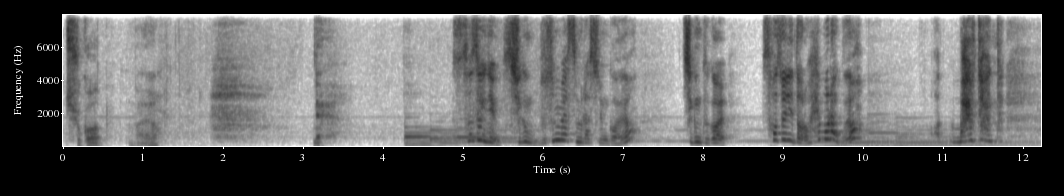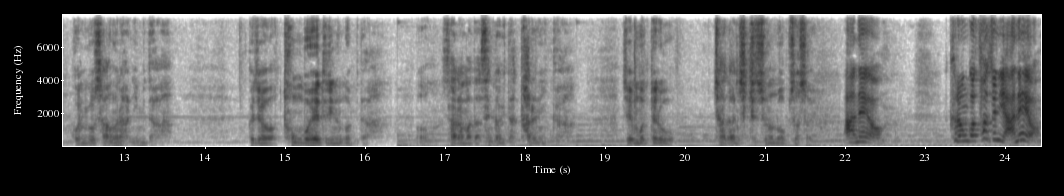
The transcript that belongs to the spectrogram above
죽었나요? 네 선생님 지금 무슨 말씀을 하시는 거예요? 지금 그걸 서준이더러 해보라고요? 아, 말도 안 돼. 권고사항은 아닙니다. 그저 통보해 드리는 겁니다. 어, 사람마다 생각이 다 다르니까 제 멋대로 차단시킬 수는 없어서요. 안 해요. 그런 거 서준이 안 해요.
